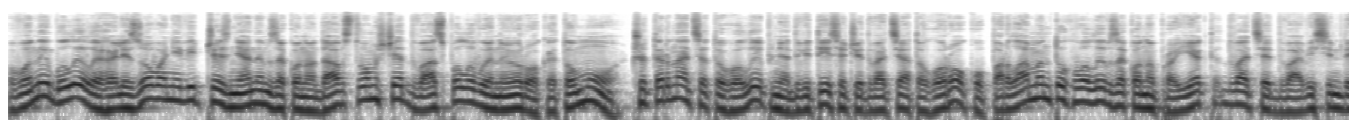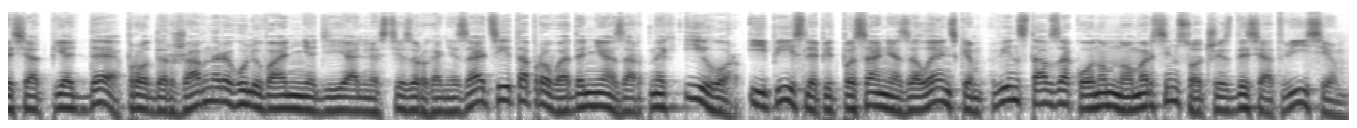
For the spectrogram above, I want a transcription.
Вони були легалізовані вітчизняним законодавством ще два з половиною роки тому. 14 липня 2020 року парламент ухвалив законопроєкт 2285Д про державне регулювання діяльності з організації та проведення азартних ігор. І після підписання Зеленським він став законом номер 768.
